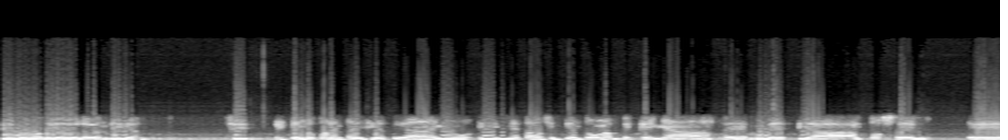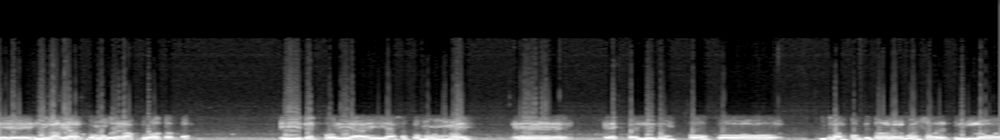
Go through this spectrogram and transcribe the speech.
Sí, buenos días, Dios le bendiga. Sí, tengo 47 años y me he estado sintiendo una pequeña eh, molestia al toser eh, en el área como de la próstata. Y después de ahí, hace como un mes, eh, he perdido un poco, me da un poquito de vergüenza decirlo,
